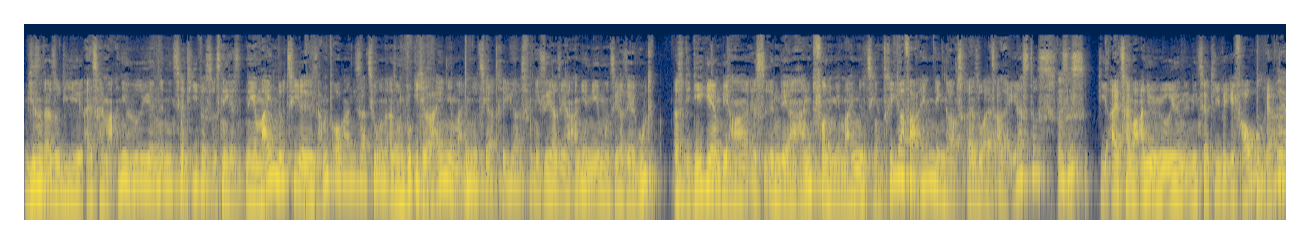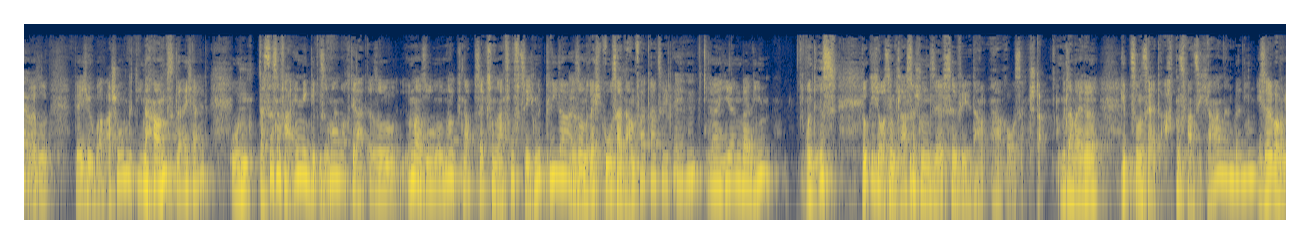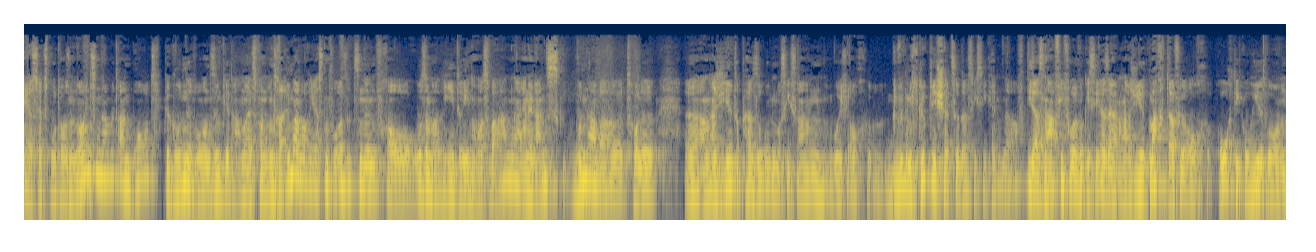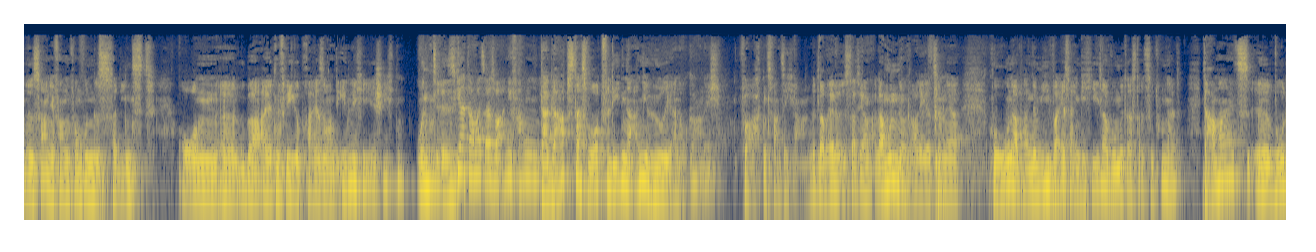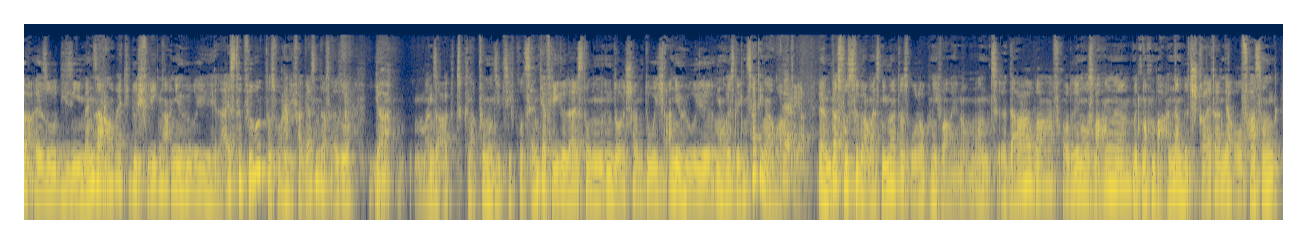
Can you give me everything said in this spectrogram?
wir sind also die Alzheimer-Angehörigen-Initiative. Es ist eine, eine gemeinnützige Gesamtorganisation, also ein wirklich rein gemeinnütziger Träger. Das finde ich sehr, sehr angenehm und sehr, sehr gut. Also die GGMBH ist in der Hand von einem gemeinnützigen Trägerverein, den gab es also als allererstes. Das mhm. ist die Alzheimer Angehörigen-Initiative e.V., ja? ja? also welche Überraschung, die Namensgleichheit. Und das ist ein Verein, den gibt's immer noch, der hat also immer so ne, knapp 650 Mitglieder, also ein recht großer Dampfer tatsächlich mhm. äh, hier in Berlin und ist wirklich aus dem klassischen Selbsthilfegedanken heraus entstanden. Mittlerweile gibt es uns seit 28 Jahren in Berlin. Ich selber bin erst seit 2019 damit an Bord. Gegründet worden sind wir damals von unserer immer noch ersten Vorsitzenden, Frau Rosemarie Drehnhaus-Wagner, eine ganz wunderbare, tolle, äh, engagierte Person, muss ich sagen, wo ich auch mich glücklich schätze, dass ich sie kennen darf, die das nach wie vor wirklich sehr, sehr engagiert macht, dafür auch hoch dekoriert worden ist, angefangen vom Bundesverdienst Orden äh, über Altenpflegepreise und ähnliche Geschichten. Und äh, sie hat damals also angefangen, da gab es das Wort pflegende Angehörige noch gar nicht. Vor 28 Jahren. Mittlerweile ist das ja in aller Munde, gerade jetzt in der Corona-Pandemie weiß eigentlich jeder, womit das da zu tun hat. Damals äh, wurde also diese immense Arbeit, die durch pflegende Angehörige geleistet wird, das wollen wir nicht vergessen, dass also, ja, man sagt, knapp 75 Prozent der Pflegeleistungen in Deutschland durch Angehörige im häuslichen Setting erbracht ja. werden. Ähm, das wusste damals niemand, das wurde auch nicht wahrgenommen. Und äh, da war Frau Drenhaus-Wagner mit noch ein paar anderen Mitstreitern der Auffassung,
